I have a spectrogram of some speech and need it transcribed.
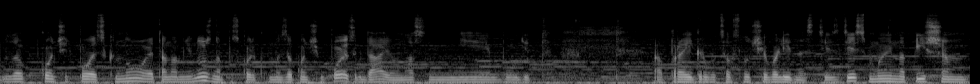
закончить поиск, но это нам не нужно, поскольку мы закончим поиск, да, и у нас не будет а, проигрываться в случае валидности. Здесь мы напишем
